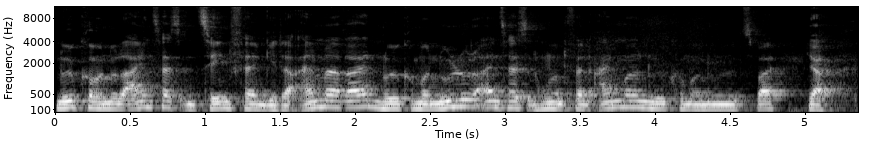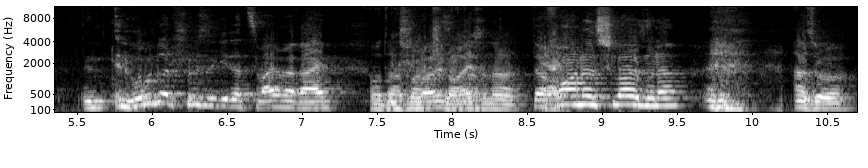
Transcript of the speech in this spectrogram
0,01 heißt, in 10 Fällen geht er einmal rein, 0,001 heißt, in 100 Fällen einmal, 0,002. Ja, in, in 100 Schüsse geht er zweimal rein. Und, und Schleusener. Schleusener. Da vorne ist Schleusener. Also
